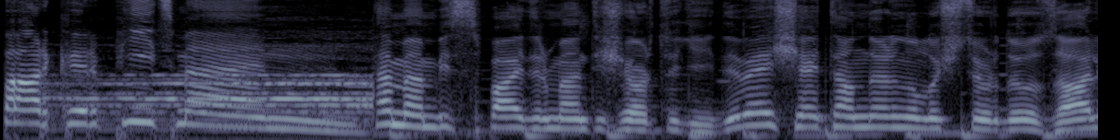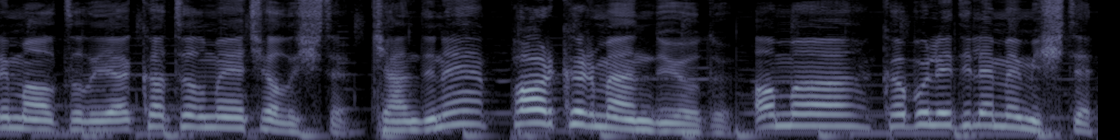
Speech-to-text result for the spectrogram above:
Parker Pittman. Hemen bir Spider-Man tişörtü giydi ve şeytanların oluşturduğu zalim altılıya katılmaya çalıştı. Kendine Parkerman diyordu ama kabul edilememişti.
